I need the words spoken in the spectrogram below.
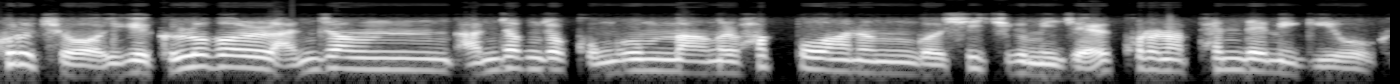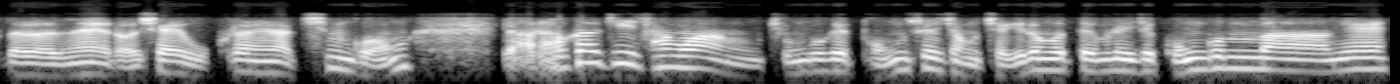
그렇죠. 이게 글로벌 안전, 안정적 공급망을 확보하는 것이 지금 이제 코로나 팬데믹 이후, 그 다음에 러시아의 우크라이나 침공, 여러 가지 상황, 중국의 봉쇄 정책, 이런 것 때문에 이제 공급망의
